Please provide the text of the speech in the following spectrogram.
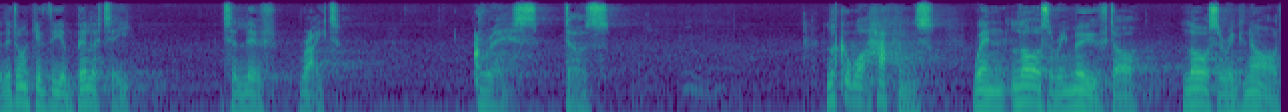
but they don't give the ability to live right. Grace does. Look at what happens when laws are removed or laws are ignored,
